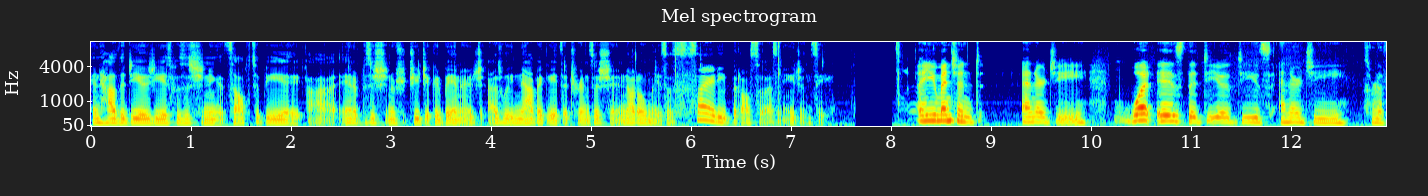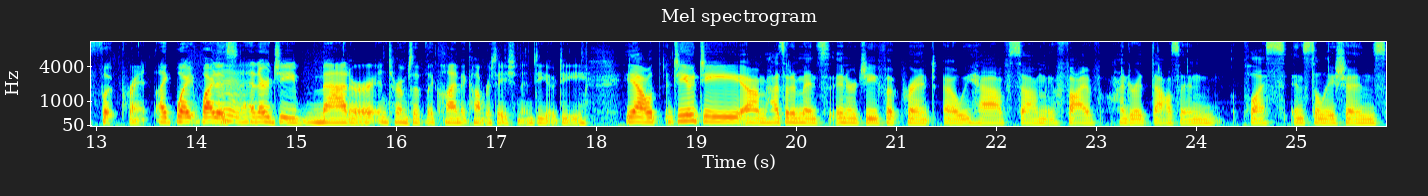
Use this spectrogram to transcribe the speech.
and how the DoD is positioning itself to be uh, in a position of strategic advantage as we navigate the transition, not only as a society, but also as an agency. You mentioned energy. What is the DoD's energy sort of footprint? Like, why, why does mm. energy matter in terms of the climate conversation in DoD? Yeah, well, DoD um, has an immense energy footprint. Uh, we have some 500,000 plus installations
